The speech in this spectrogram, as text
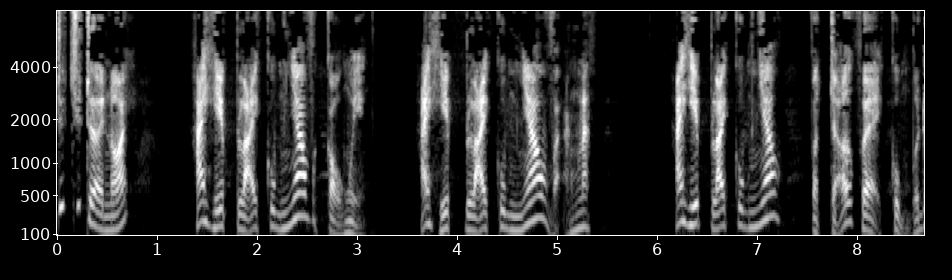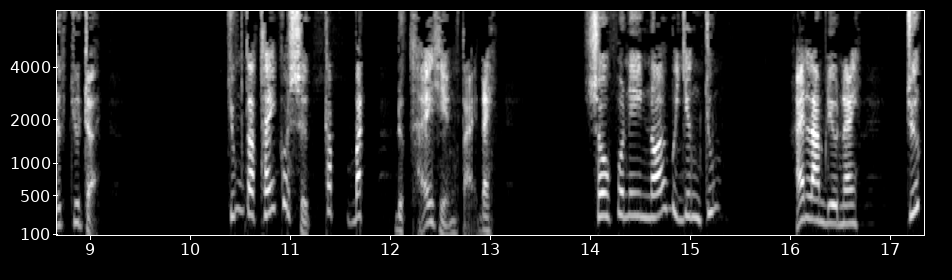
Đức Chúa Trời nói, hãy hiệp lại cùng nhau và cầu nguyện, hãy hiệp lại cùng nhau và ăn năn, hãy hiệp lại cùng nhau và trở về cùng với Đức Chúa Trời. Chúng ta thấy có sự cấp bách được thể hiện tại đây. Sophoni nói với dân chúng, hãy làm điều này trước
